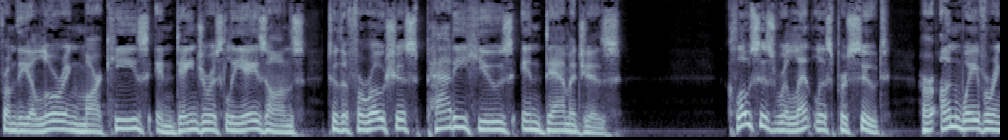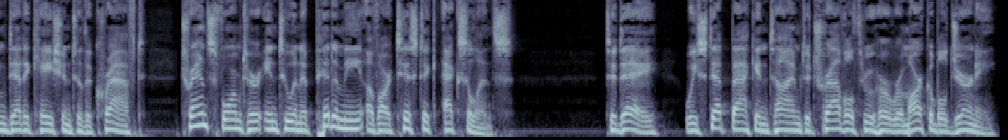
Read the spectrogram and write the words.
from the alluring Marquise in Dangerous Liaisons to the ferocious Patty Hewes in Damages. Close's relentless pursuit, her unwavering dedication to the craft, transformed her into an epitome of artistic excellence. Today, we step back in time to travel through her remarkable journey,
